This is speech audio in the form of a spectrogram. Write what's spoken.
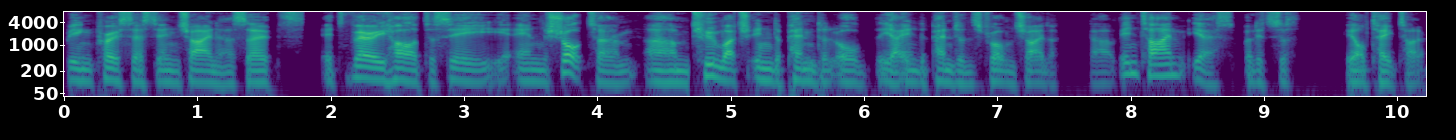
being processed in China. So it's, it's very hard to see in the short term um, too much independent or yeah independence from China. Uh, in time, yes, but it's just it'll take time.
